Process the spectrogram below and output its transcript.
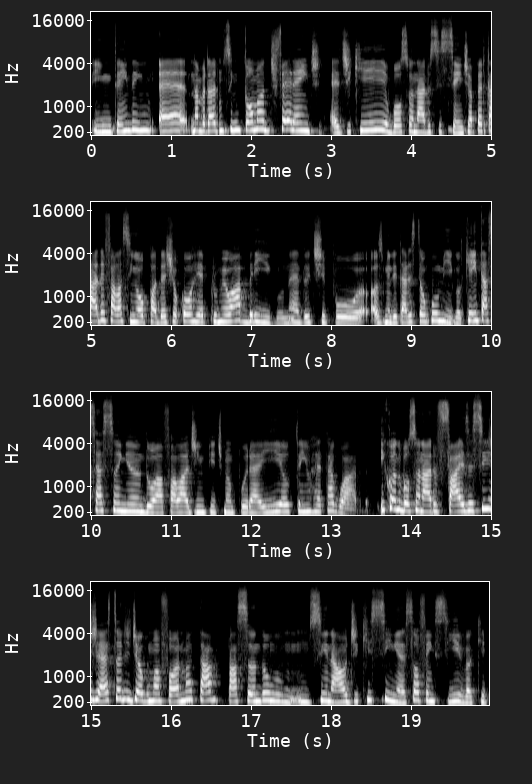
e entendem é, na verdade, um sintoma diferente. É de que o Bolsonaro se sente apertado e fala assim: opa, deixa eu correr pro meu abrigo, né? Do tipo, os militares estão comigo. Quem tá se assanhando a falar de impeachment por aí, eu tenho retaguarda. E quando Bolsonaro faz esse gesto, ele de alguma forma tá passando um, um sinal de que sim, essa ofensiva que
